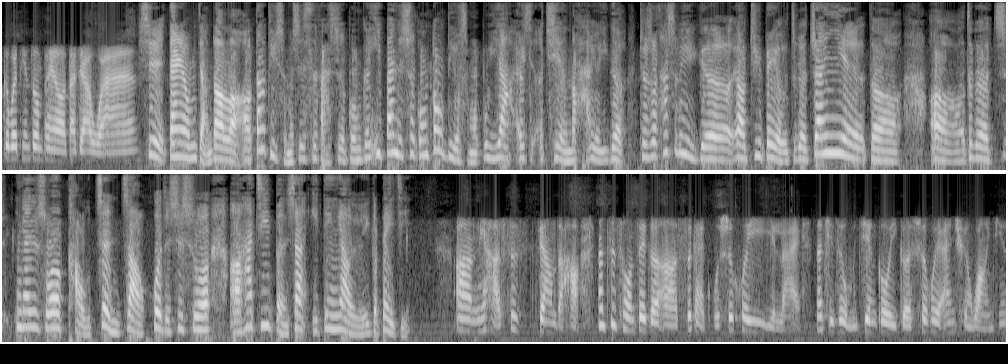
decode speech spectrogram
各位听众朋友，大家午安。是，当然我们讲到了哦，到底什么是司法社工，跟一般的社工到底有什么不一样？而且而且呢，还有一个就是说，他是不是一个要具备有这个专业的呃，这个应该是说考证照，或者是说呃，他基本上一定要有一个背景。啊，你好，是。这样的哈，那自从这个呃司改国事会议以来，那其实我们建构一个社会安全网已经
